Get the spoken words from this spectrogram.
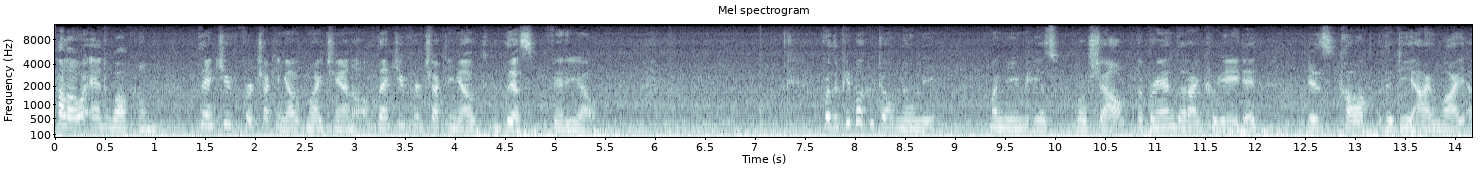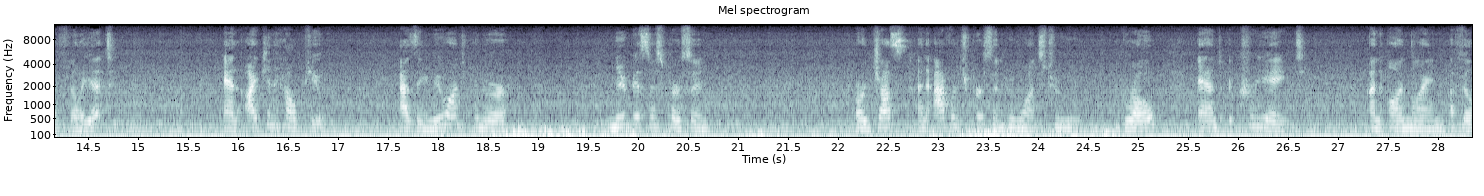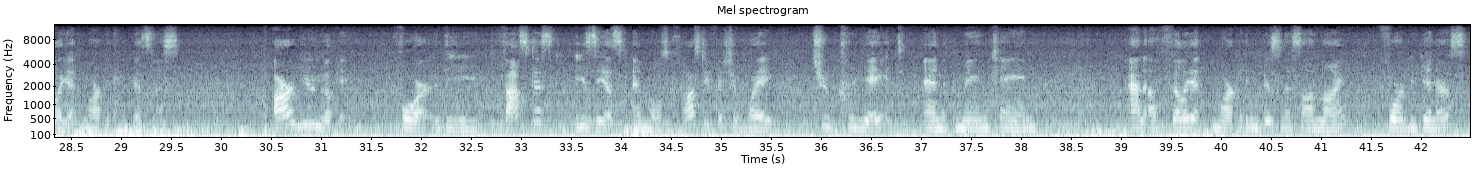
Hello and welcome. Thank you for checking out my channel. Thank you for checking out this video. For the people who don't know me, my name is Rochelle. The brand that I created is called the DIY Affiliate and I can help you as a new entrepreneur, new business person, or just an average person who wants to grow and create an online affiliate marketing business. Are you looking for the fastest, easiest, and most cost-efficient way to create and maintain an affiliate marketing business online for beginners?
